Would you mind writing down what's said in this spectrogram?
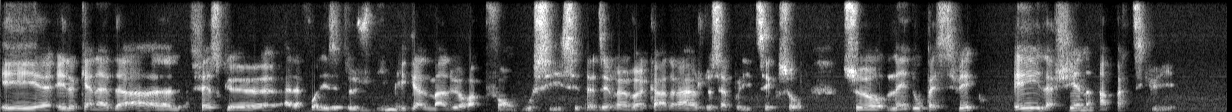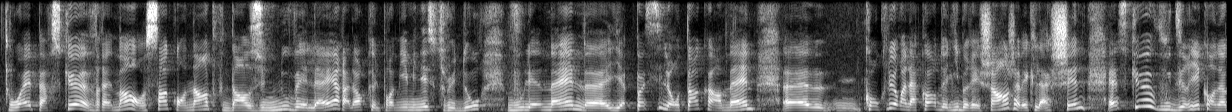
Et, euh, et, le Canada euh, fait ce que à la fois les États-Unis, mais également l'Europe font aussi, c'est-à-dire un recadrage de sa politique sur, sur l'Indo-Pacifique et la Chine en particulier. Oui, parce que vraiment, on sent qu'on entre dans une nouvelle ère, alors que le premier ministre Trudeau voulait même, euh, il n'y a pas si longtemps quand même, euh, conclure un accord de libre-échange avec la Chine. Est-ce que vous diriez qu'on a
